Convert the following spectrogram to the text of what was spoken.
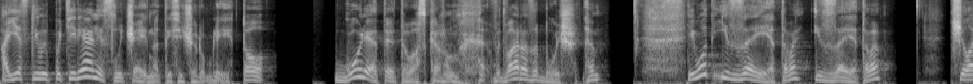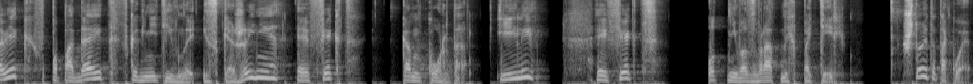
А если вы потеряли случайно тысячу рублей, то горе от этого, скажем, в два раза больше, да? И вот из-за этого, из-за этого человек попадает в когнитивное искажение эффект конкорда или эффект от невозвратных потерь. Что это такое?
